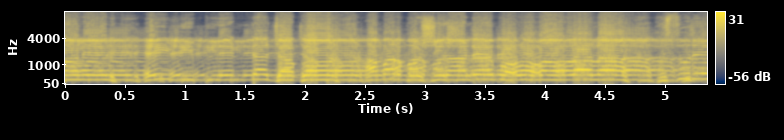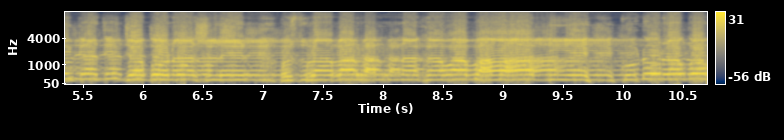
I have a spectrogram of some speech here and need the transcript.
দিলেন। এই লিফলেটটা যখন আমার বসিরহাটে বড় মাওলানা হুজুরের কাছে যখন আসলেন, হুজুর আমার রান্না খাওয়া দিয়ে কোন রকম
